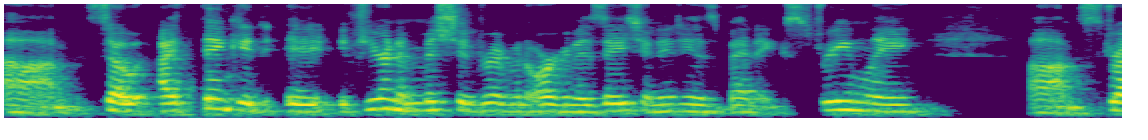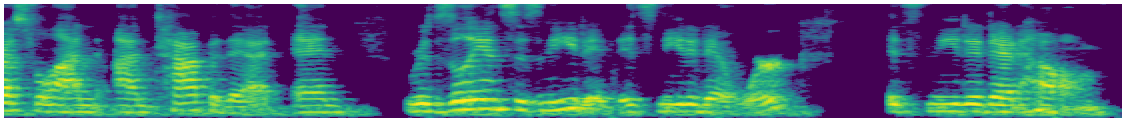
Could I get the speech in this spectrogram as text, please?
um, so i think it, it, if you're in a mission driven organization it has been extremely um, stressful on on top of that. And resilience is needed. It's needed at work. It's needed at home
